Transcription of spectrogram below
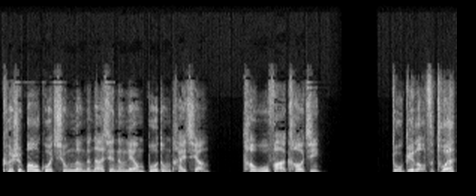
可是包裹穷冷的那些能量波动太强，他无法靠近。都给老子吞！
